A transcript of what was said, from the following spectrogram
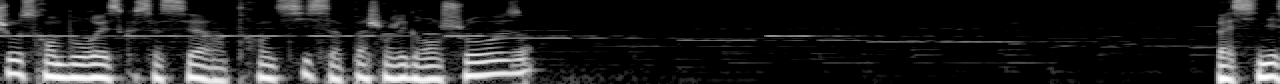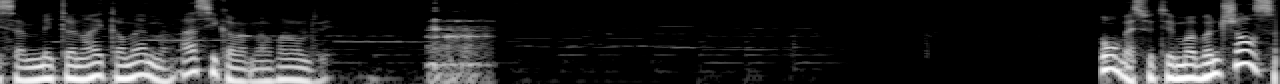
Chose rembourrée, est-ce que ça sert Un 36, ça n'a pas changé grand-chose. Bassiner, ça m'étonnerait quand même. Ah si, quand même, on va l'enlever. Bon, bah souhaitez-moi bonne chance.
